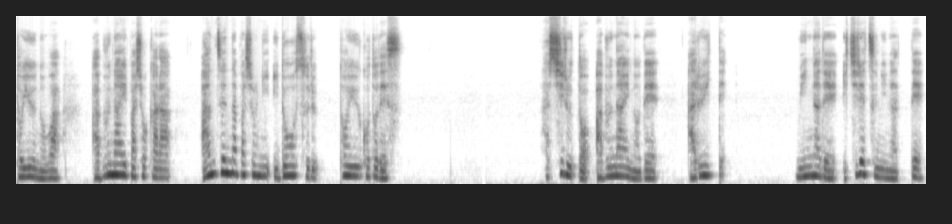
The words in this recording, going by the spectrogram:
というのは危ない場所から安全な場所に移動するということです。走ると危ないので歩いてみんなで一列になって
